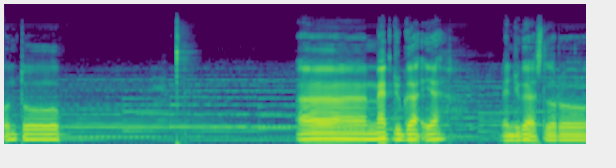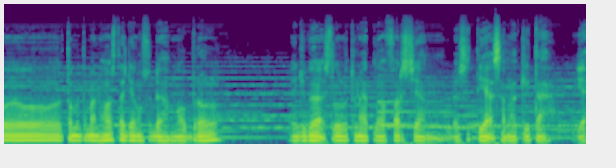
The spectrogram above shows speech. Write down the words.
untuk uh, net juga ya. Dan juga seluruh teman-teman host tadi yang sudah ngobrol. Dan juga seluruh Tonight Lovers yang udah setia sama kita ya.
